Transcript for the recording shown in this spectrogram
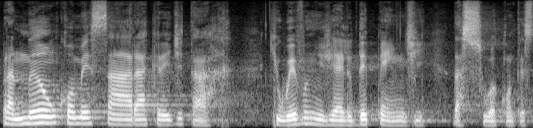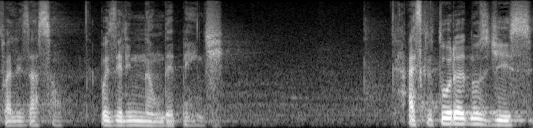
para não começar a acreditar que o Evangelho depende da sua contextualização, pois ele não depende. A Escritura nos diz:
